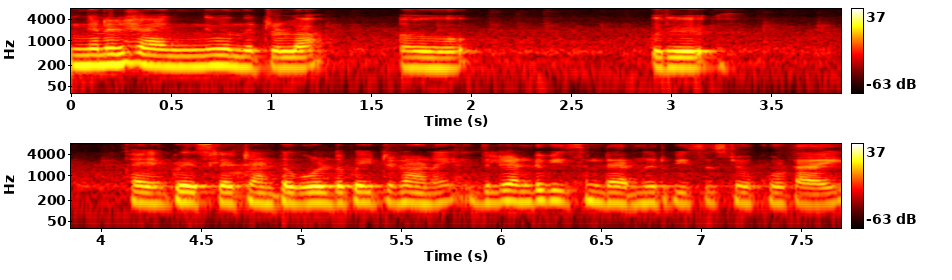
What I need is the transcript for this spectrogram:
ഇങ്ങനെ ഒരു ഹാങ്ങിങ് വന്നിട്ടുള്ള ഒരു ബ്രേസ്ലെറ്റ് ആണ്. ഗോൾഡ് പ്ലേറ്റഡ് ആണ്. ഇതിൽ രണ്ട് പീസ് ഉണ്ടായിരുന്നു. ഒരു പീസ് സ്റ്റോക്ക് ഔട്ടായി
